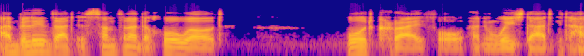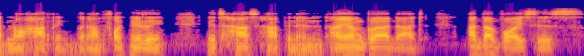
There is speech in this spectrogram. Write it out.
I believe that is something that the whole world would cry for and wish that it had not happened. But unfortunately, it has happened. And I am glad that other voices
